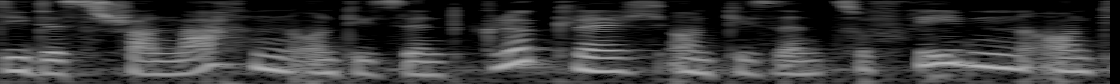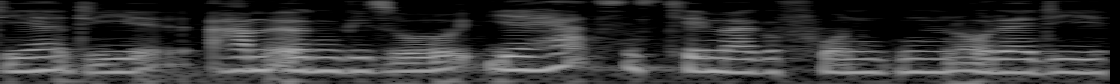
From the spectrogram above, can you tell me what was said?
die das schon machen und die sind glücklich und die sind zufrieden und die, die haben irgendwie so ihr Herzensthema gefunden oder die,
